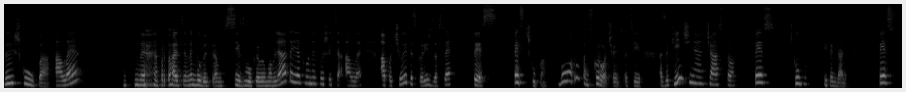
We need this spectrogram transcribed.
дишкупа, але не, португальці не будуть прям всі звуки вимовляти, як вони пишуться, але а почуєте, скоріш за все, пес. Пес чкупа. Бо ну, там скорочують оці закінчення часто. Пес, чкуп і так далі. Пес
